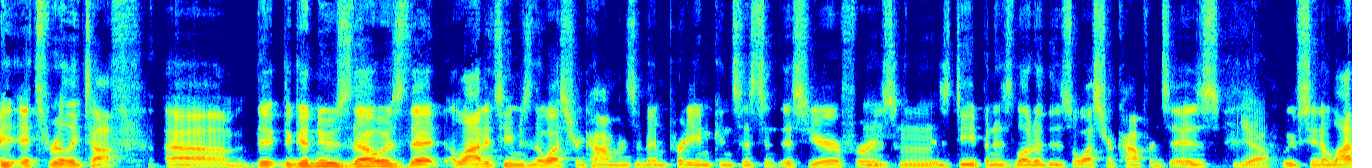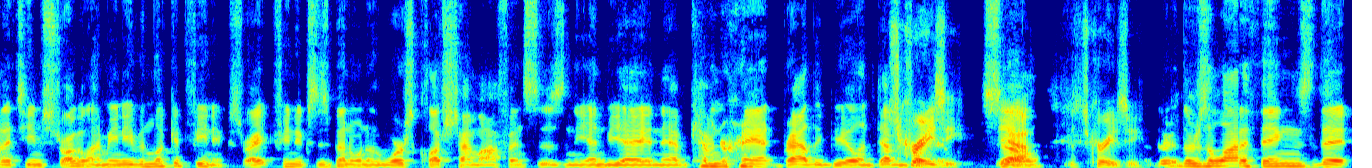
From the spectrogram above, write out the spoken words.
it's really tough. Um, the, the good news, though, is that a lot of teams in the Western Conference have been pretty inconsistent this year for mm-hmm. as, as deep and as loaded as the Western Conference is. Yeah. We've seen a lot of teams struggle. I mean, even look at Phoenix, right? Phoenix has been one of the worst clutch time offenses in the NBA, and they have Kevin Durant, Bradley Beal, and Devin. It's crazy. Booker. So yeah, it's crazy. There, there's a lot of things that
